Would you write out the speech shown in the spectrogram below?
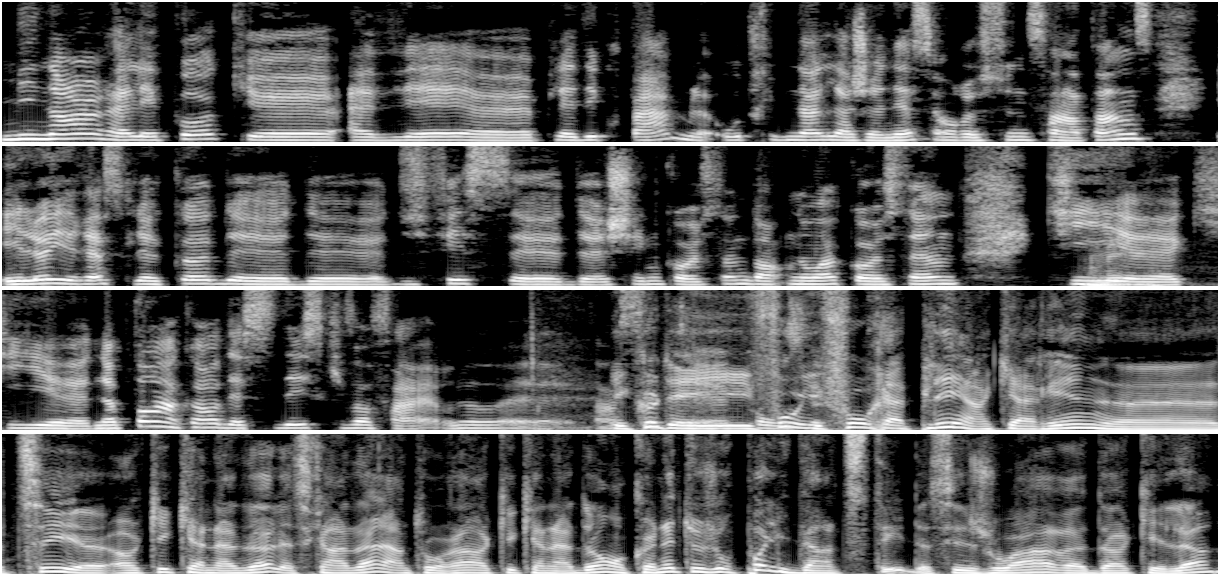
mineurs à l'époque avaient plaidé coupable au tribunal de la jeunesse et ont reçu une sentence. Et là, il reste le cas de, du fils de Shane Corson, donc Noah Corson, qui qui n'a pas encore décidé ce qu'il va faire. Là, Écoute, il faut il faut rappeler en Karine sais, euh, Hockey Canada, le scandale entourant Hockey Canada, on connaît toujours pas l'identité de ces joueurs euh, d'hockey-là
